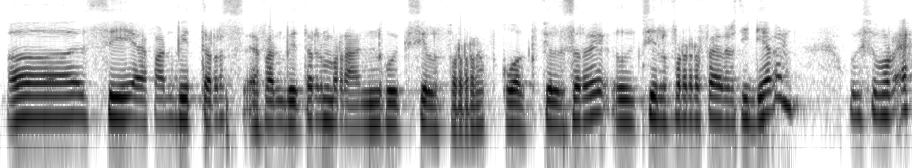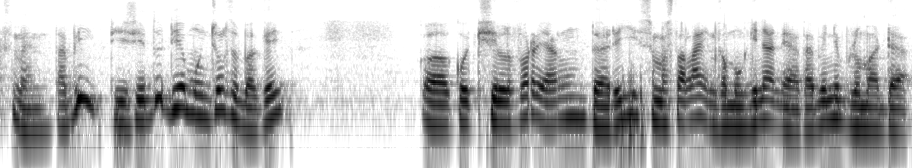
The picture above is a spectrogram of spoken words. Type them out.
Uh, si Evan Peters Evan Peters meran Quicksilver Quicksilver Quicksilver versi dia kan Quicksilver X-Men. Tapi di situ dia muncul sebagai uh, Quicksilver yang dari semesta lain kemungkinan ya. Tapi ini belum ada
